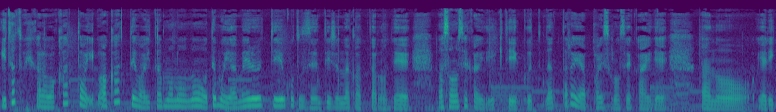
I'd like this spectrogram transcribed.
いた時から分かった分かってはいたもののでも辞めるっていうこと前提じゃなかったので、まあ、その世界で生きていくってなったらやっぱりその世界であのやり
